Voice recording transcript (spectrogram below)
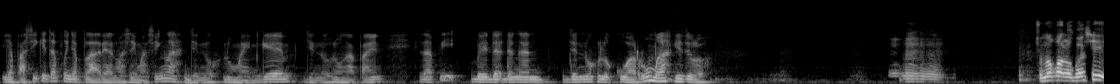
ya pasti kita punya pelarian masing-masing lah. Jenuh lu main game jenuh lu ngapain. Ya, tapi beda dengan jenuh lu keluar rumah gitu loh. Cuma kalau gue sih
